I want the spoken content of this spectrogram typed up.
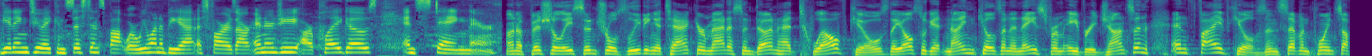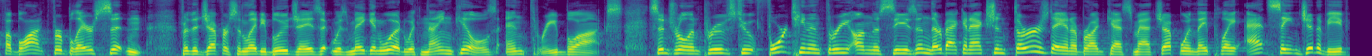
getting to a consistent spot where we want to be at as far as our energy, our play goes, and staying there. Unofficially, Central's leading attacker, Madison Dunn, had 12 kills. They also get 9 kills and an ace from Avery Johnson, and 5 kills and 7 points off a block for Blair Sitton. For the Jefferson Lady Blue Jays, it was Megan Wood with 9 kills and 3 blocks. Central improves to 14 and 3 on the season. They're back in action Thursday in a broadcast matchup when they play at St. Genevieve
